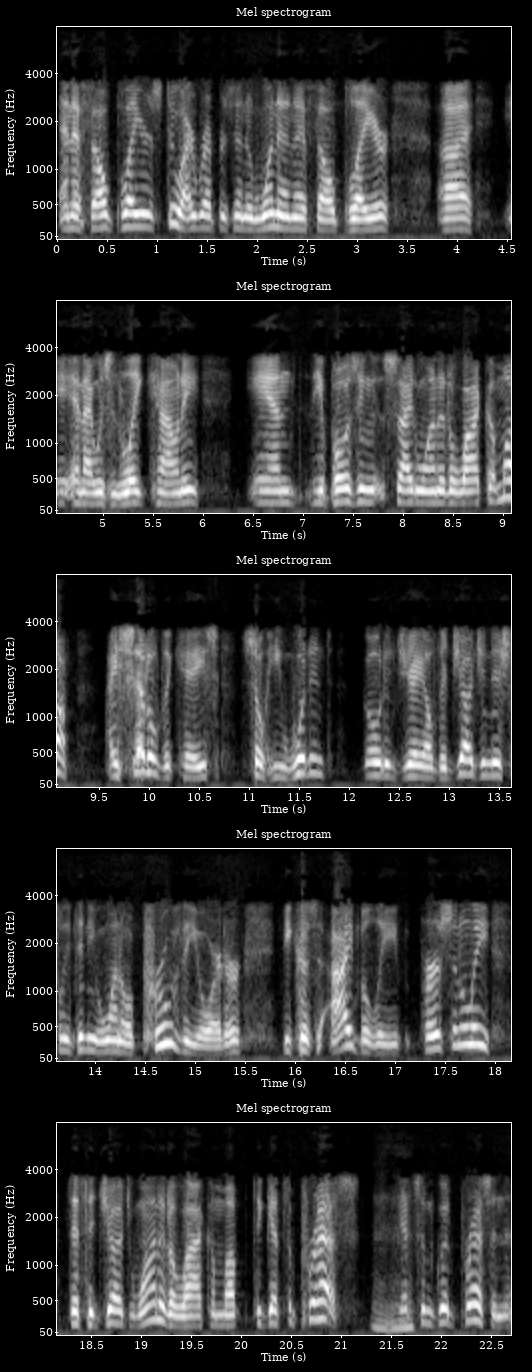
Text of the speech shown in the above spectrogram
NFL players too. I represented one NFL player, uh, and I was in Lake County, and the opposing side wanted to lock him up. I settled the case so he wouldn't go to jail. The judge initially didn't even want to approve the order because I believe personally that the judge wanted to lock him up to get the press, mm-hmm. get some good press. And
